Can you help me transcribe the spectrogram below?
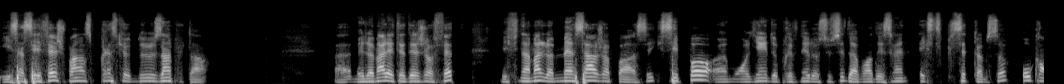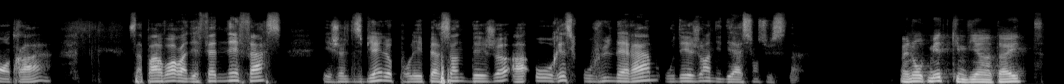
Et ça s'est fait, je pense, presque deux ans plus tard. Euh, mais le mal était déjà fait. Mais finalement, le message a passé ce n'est pas un moyen de prévenir le suicide d'avoir des scènes explicites comme ça. Au contraire, ça peut avoir un effet néfaste, et je le dis bien, pour les personnes déjà à haut risque ou vulnérables ou déjà en idéation suicidaire. Un autre mythe qui me vient en tête,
